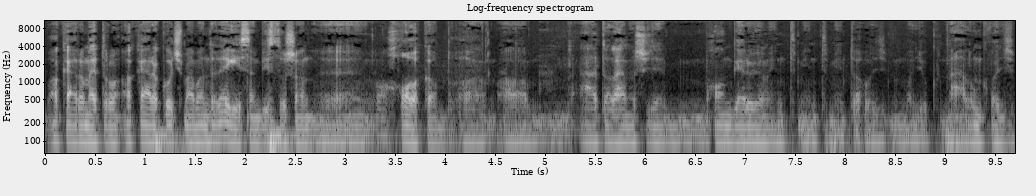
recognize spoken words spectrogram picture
akár a metron, akár a kocsmában, tehát egészen biztosan uh, halkabb a, a általános ugye, hangerő, mint, mint, mint ahogy mondjuk nálunk, vagy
